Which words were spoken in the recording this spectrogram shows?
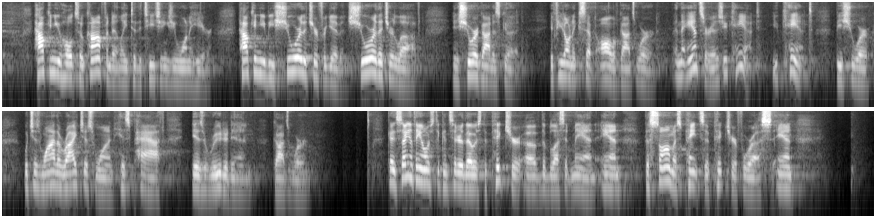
how can you hold so confidently to the teachings you want to hear? How can you be sure that you're forgiven, sure that you're loved, and sure God is good if you don't accept all of God's word? And the answer is you can't. You can't be sure, which is why the righteous one, his path, is rooted in God's word. Okay, the second thing I want us to consider, though, is the picture of the blessed man. And the psalmist paints a picture for us. And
